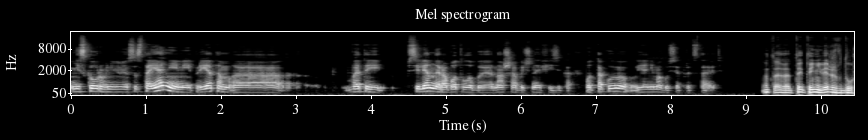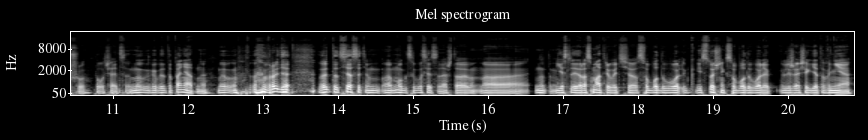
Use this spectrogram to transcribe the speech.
низкоуровневыми состояниями, и при этом э, в этой вселенной работала бы наша обычная физика. Вот такую я не могу себе представить. Ну, ты, ты, ты не веришь в душу, получается. Ну, как бы это понятно. Мы, вроде, вроде тут все с этим э, могут согласиться, да, что э, ну, там, если рассматривать э, свободу воли, источник свободы воли, лежащий где-то вне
